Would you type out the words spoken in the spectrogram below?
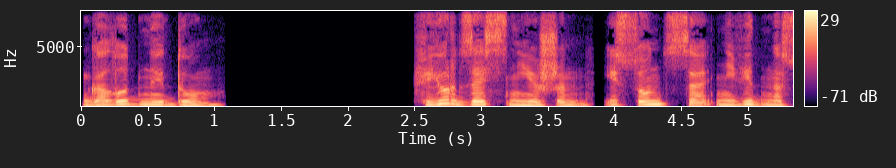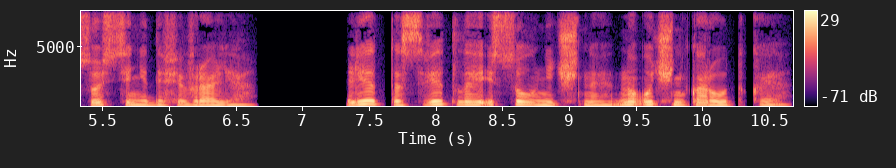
Голодный дом. Фьорд заснежен, и солнца не видно с осени до февраля. Лето светлое и солнечное, но очень короткое.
